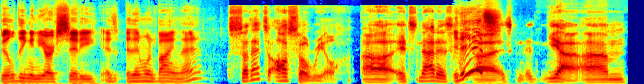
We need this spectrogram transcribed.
building in New York City? Is, is anyone buying that? So that's also real. Uh, it's not as It is? Uh, it's, yeah. Um,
